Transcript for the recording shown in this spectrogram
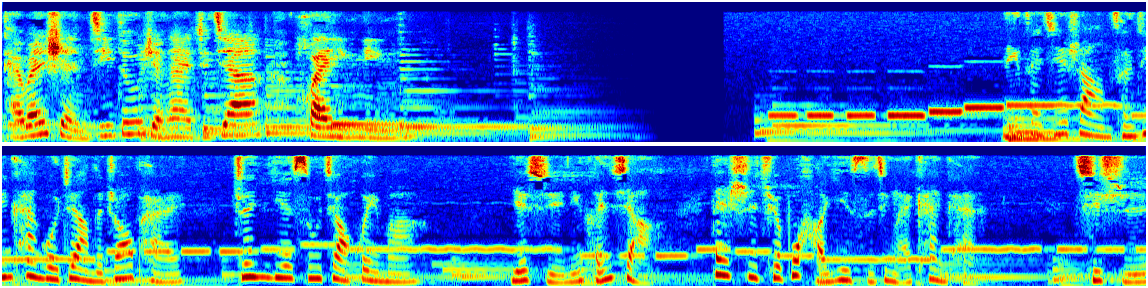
台湾省基督仁爱之家欢迎您。您在街上曾经看过这样的招牌“真耶稣教会”吗？也许您很想。但是却不好意思进来看看。其实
